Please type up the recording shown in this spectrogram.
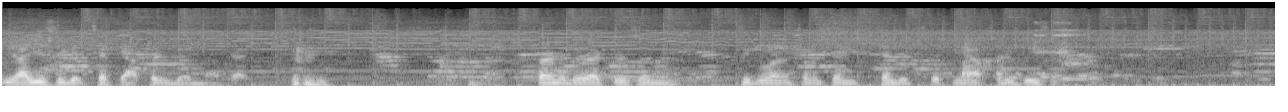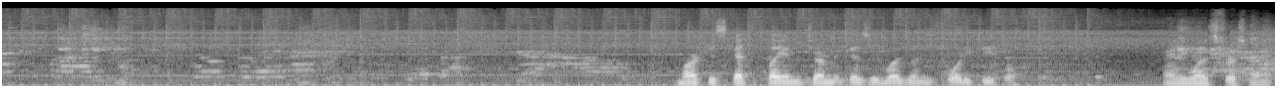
you know, I usually get tipped out pretty good about that. Tournament directors and people running tournament tend, tend to tip me out pretty decent. Marcus got to play in the tournament because there was only 40 people, and he won his first match.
